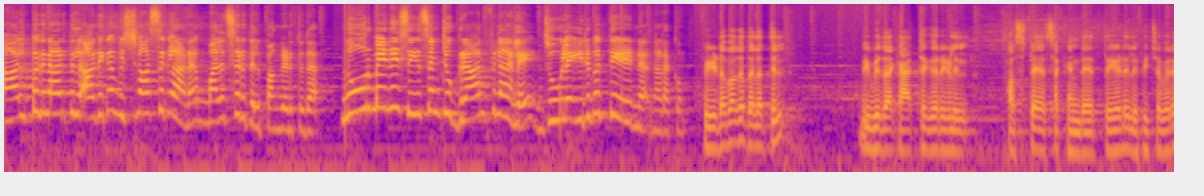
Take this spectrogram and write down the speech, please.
നാൽപ്പതിനായിരത്തിൽ അധികം വിശ്വാസികളാണ് മത്സരത്തിൽ പങ്കെടുത്തത്. Noormeni season two grand finale July ഇരുപത്തിയേഴിന് നടക്കും. ഇടവക തലത്തിൽ വിവിധ കാറ്റഗറികളിൽ ഫസ്റ്റ് സെക്കൻഡ് തേർഡ് ലഭിച്ചവർ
